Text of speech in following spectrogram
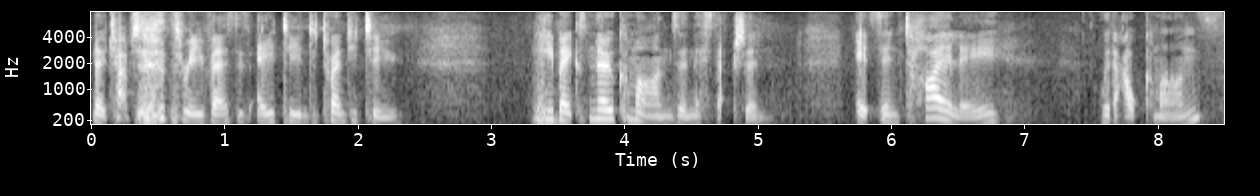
no, chapter 3, verses 18 to 22, he makes no commands in this section. It's entirely without commands.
